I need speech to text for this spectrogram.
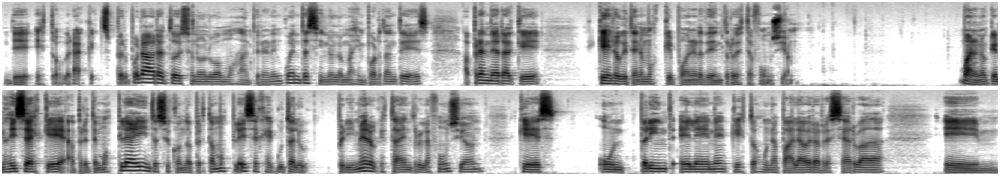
de estos brackets. Pero por ahora todo eso no lo vamos a tener en cuenta, sino lo más importante es aprender a qué, qué es lo que tenemos que poner dentro de esta función. Bueno, lo que nos dice es que apretemos play, entonces cuando apretamos play se ejecuta lo primero que está dentro de la función, que es un print ln, que esto es una palabra reservada em,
